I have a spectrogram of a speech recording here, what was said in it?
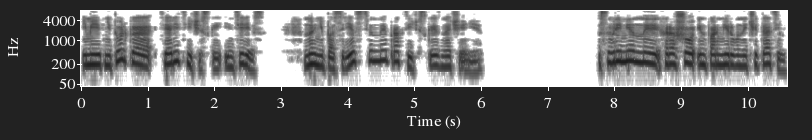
имеет не только теоретический интерес, но и непосредственное практическое значение. Современный, хорошо информированный читатель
